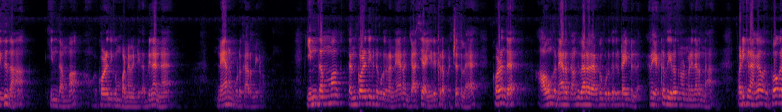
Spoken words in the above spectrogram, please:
இதுதான் இந்த அம்மா அவங்க குழந்தைக்கும் பண்ண வேண்டியது. அப்படின்னா என்ன? நேரம் கொடுக்க ஆரம்பிக்கணும். இந்த அம்மா தன் குழந்தைகிட்ட கொடுக்குற நேரம் ஜாஸ்தியாக இருக்கிற பட்சத்தில் குழந்த அவங்க நேரத்தை வந்து வேறு யாருக்கும் கொடுக்கறதுக்கு டைம் இல்லை. ஏன்னா இருக்கிறது இருபத்தி நாலு மணி நேரம் தான் படிக்கிறாங்க அது போக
